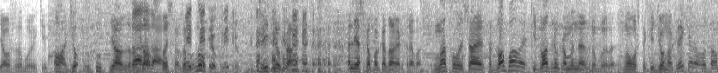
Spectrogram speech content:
Я вже забув який. А, Джо, ну, тут я роздав, Да-да-да. точно забув. Ну, Мій трюк. Твій трюк, так. Олешка показав, як треба. У нас виходить 2 бали і два трюка ми не зробили. Знову ж таки, Джона Крикера отам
